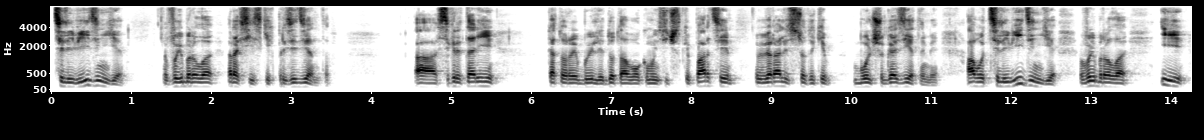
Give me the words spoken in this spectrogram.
Телевидение выбрало российских президентов. А секретари, которые были до того коммунистической партии, выбирались все-таки больше газетами. А вот телевидение выбрало и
